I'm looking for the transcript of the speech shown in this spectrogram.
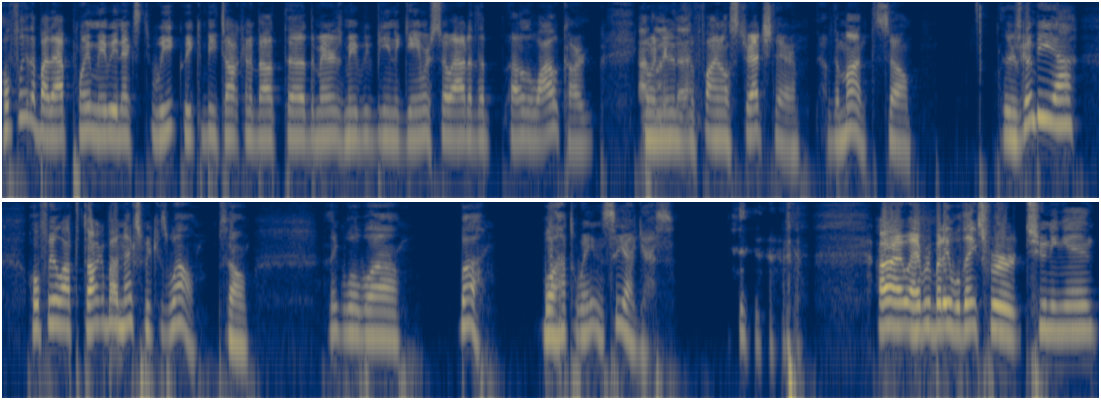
hopefully, that by that point, maybe next week, we can be talking about the, the Mariners maybe being a game or so out of the, out of the wild card going like into that. the final stretch there of the month. So there's going to be uh, hopefully a lot to talk about next week as well. So I think we'll uh, well we'll have to wait and see, I guess. All right, well, everybody. Well, thanks for tuning in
